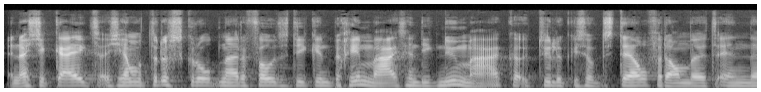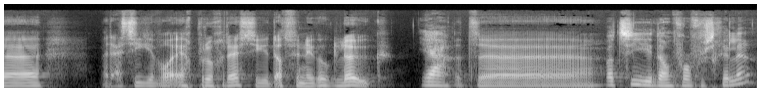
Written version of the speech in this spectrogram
En als je kijkt, als je helemaal terugscrollt naar de foto's die ik in het begin maakte en die ik nu maak, natuurlijk is ook de stijl veranderd. En, maar daar zie je wel echt progressie. Dat vind ik ook leuk. Ja. Dat, eh, Wat zie je dan voor verschillen?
